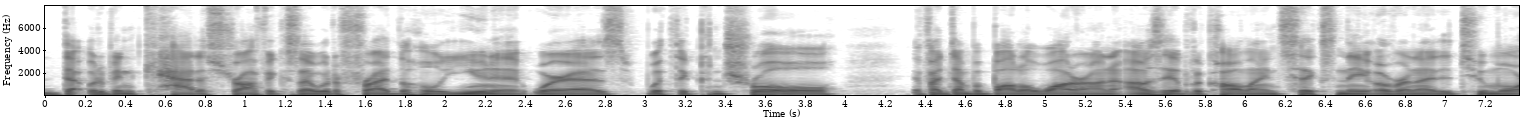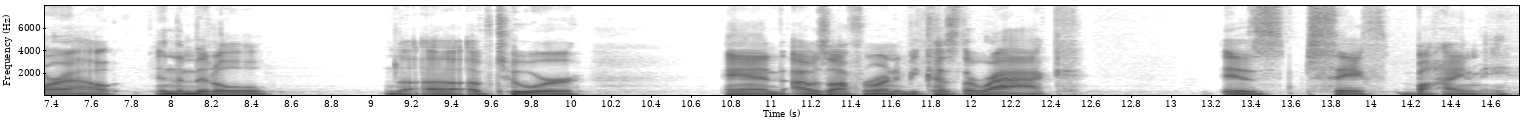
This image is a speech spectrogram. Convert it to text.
that would have been catastrophic because I would have fried the whole unit. Whereas with the control, if I dump a bottle of water on it, I was able to call line six and they overnighted two more out in the middle uh, of tour, and I was off and running because the rack is safe behind me.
